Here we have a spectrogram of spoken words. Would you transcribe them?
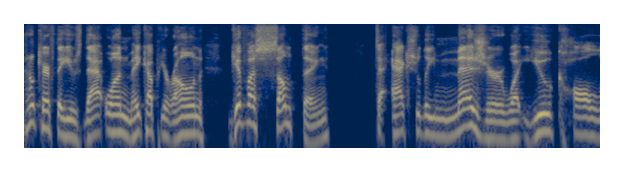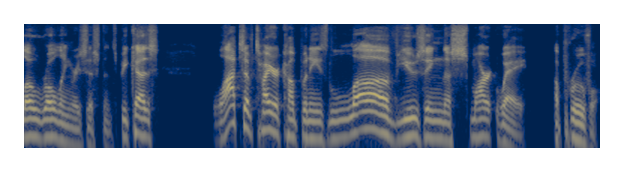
I don't care if they use that one, make up your own. Give us something to actually measure what you call low rolling resistance because lots of tire companies love using the SmartWay approval.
